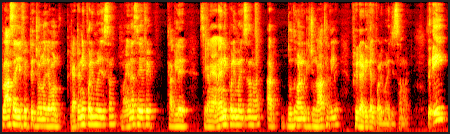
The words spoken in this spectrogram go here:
প্লাস আই এফেক্টের জন্য যেমন cationic polymerization minus I effect থাকলে সেখানে অ্যানানিক পলিমারাইজেশন হয়, আর দু ধরনের কিছু না থাকলে ফ্রি র্যাডিক্যাল পলিমারাইজেশন হয়। তো এই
